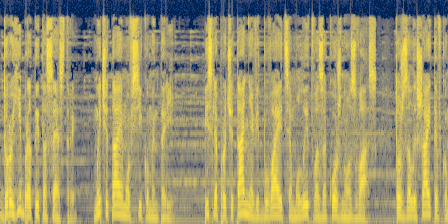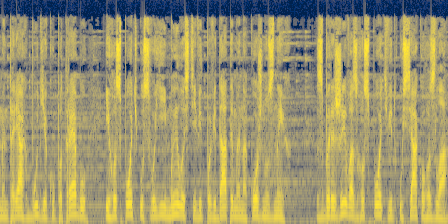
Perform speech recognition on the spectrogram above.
Дорогі брати та сестри, ми читаємо всі коментарі. Після прочитання відбувається молитва за кожного з вас. Тож залишайте в коментарях будь-яку потребу, і Господь у своїй милості відповідатиме на кожну з них. Збережи вас Господь від усякого зла.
